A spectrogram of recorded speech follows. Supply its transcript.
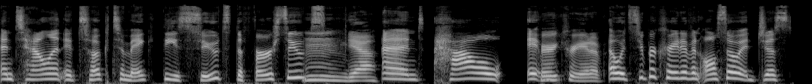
and talent it took to make these suits, the fur suits, Mm, yeah, and how it very creative. Oh, it's super creative, and also it just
